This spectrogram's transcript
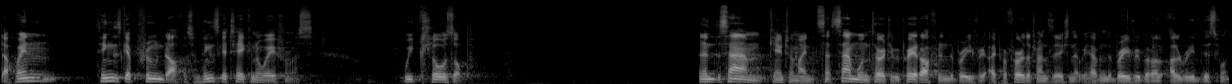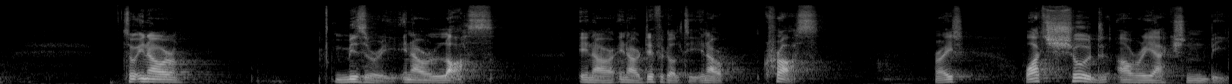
That when things get pruned off us, when things get taken away from us, we close up. And then the psalm came to mind. Psalm 130. We pray it often in the breviary. I prefer the translation that we have in the breviary, but I'll, I'll read this one. So, in our misery, in our loss, in our, in our difficulty, in our cross, right? What should our reaction be?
